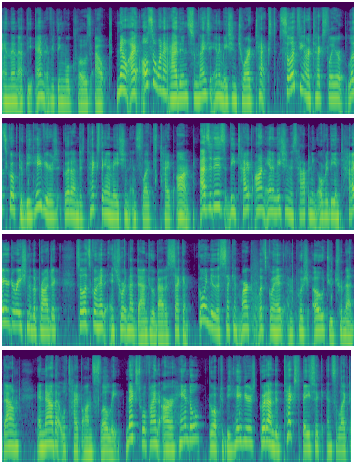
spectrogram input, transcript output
and then at the end, everything will close out. Now, I also want to add in some nice animation to our text. Selecting our text layer, let's go up to behaviors, go down to text animation and select type on. As it is, the type on animation is happening over the entire duration of the project, so let's go ahead and shorten that down to about a second. Going to the second mark, let's go ahead and push O to trim that down and now that will type on slowly. Next, we'll find our handle, go up to behaviors, go down to text basic and select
